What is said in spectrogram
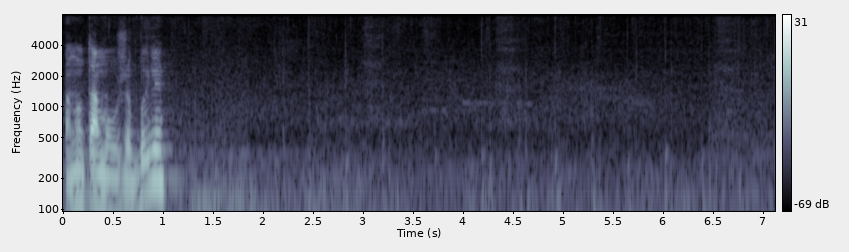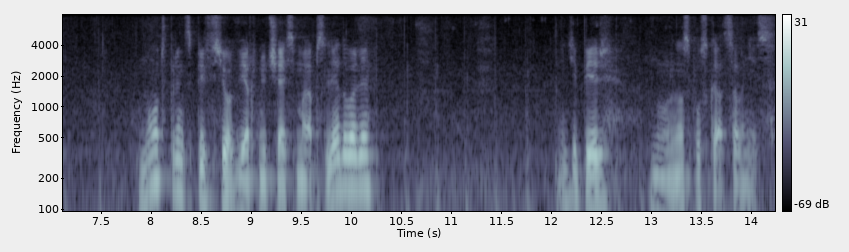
А ну там мы уже были. Ну вот, в принципе, все. Верхнюю часть мы обследовали. И теперь нужно спускаться вниз.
